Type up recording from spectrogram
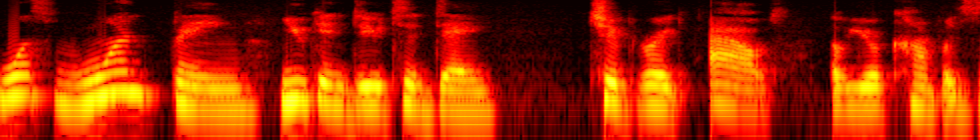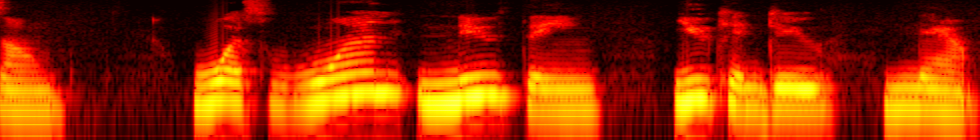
What's one thing you can do today to break out of your comfort zone? What's one new thing you can do now?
